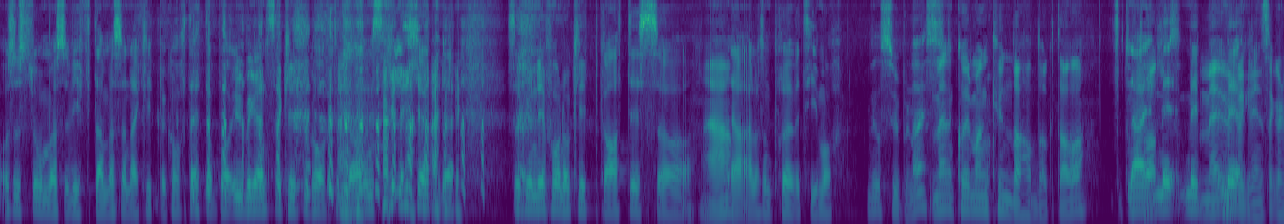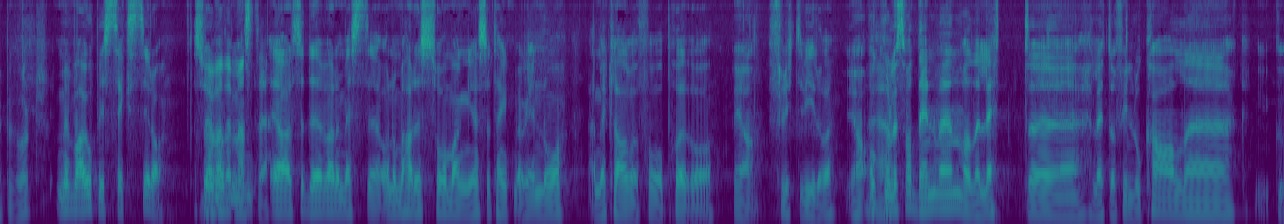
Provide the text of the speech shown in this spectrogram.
Og så sto vi og så vifta med sånne der klippekort etterpå, ubegrensa klippekort. Om dagen, ville kjøpe det. Så kunne de få noe klipp gratis, og, Ja. ja, eller sånn prøvetimer. Det var supernice. Men hvor mange kunder hadde dere da? da? Totalt, med- med- med med- ubegrensa klippekort? Vi var jo oppe i 60, da. Så Det var det meste. Ja, altså det var det meste. Og når vi hadde så mange, så tenkte vi ok, nå er vi klare for å prøve å Ja. flytte videre. ja. Og hvordan var den veien? Var det lett uh, lett å finne lokale? Ta,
